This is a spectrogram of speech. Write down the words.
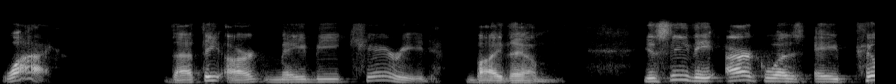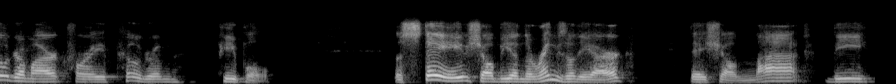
Why? That the ark may be carried by them. You see, the ark was a pilgrim ark for a pilgrim people. The staves shall be in the rings of the ark, they shall not be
